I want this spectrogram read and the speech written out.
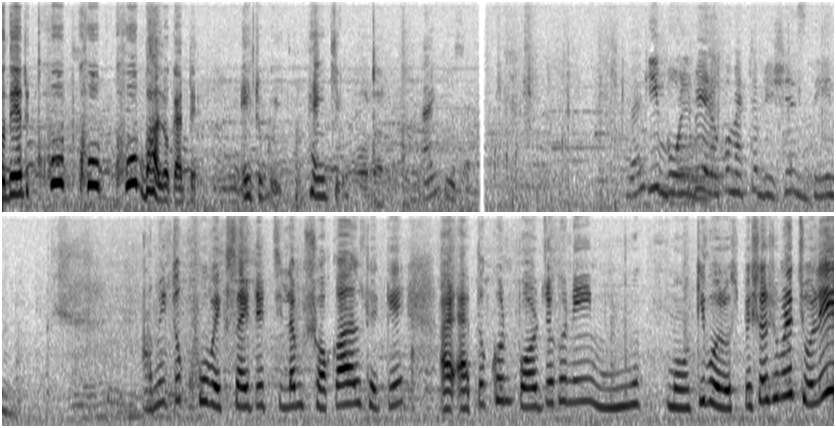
ওদের খুব খুব খুব ভালো কাটে। এইটুকুই। থ্যাংক ইউ কি বলবে এরকম একটা বিশেষ দিন? আমি তো খুব এক্সাইটেড ছিলাম সকাল থেকে আর এতক্ষণ পর যখন এই মুখ কি বলব স্পেশাল সময় চলেই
